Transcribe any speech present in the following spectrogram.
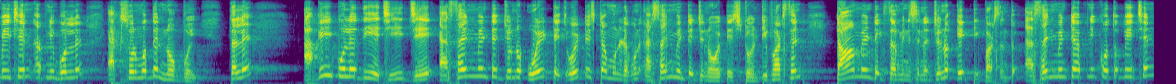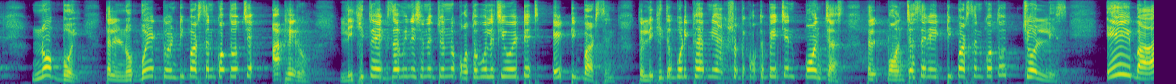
পেয়েছেন আপনি বললেন? একশোর মধ্যে নব্বই। তাহলে আগেই বলে দিয়েছি যে অ্যাসাইনমেন্টের জন্য ওয়েটেজ, ওয়েটেজটা মনে রাখুন, অ্যাসাইনমেন্টের জন্য weightage twenty percent, term and এক্সামিনেশনের জন্য এইট্টি পার্সেন্ট। তো অ্যাসাইনমেন্টে আপনি কত পেয়েছেন? নব্বই। তাহলে নব্বইয়ের টোয়েন্টি পার্সেন্ট কত হচ্ছে? আঠেরো। লিখিত এক্সামিনেশনের জন্য কত বলেছি ওয়েটেজ? এইট্টি পার্সেন্ট। তো লিখিত পরীক্ষায় আপনি একশোতে কত পেয়েছেন? পঞ্চাশ। তাহলে পঞ্চাশের এইট্টি পার্সেন্ট কত? চল্লিশ। এইবার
